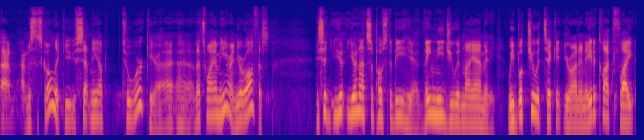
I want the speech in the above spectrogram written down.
I, I, Mr. Skolnick, you set me up to work here. I, uh, that's why I'm here in your office. He said, You're not supposed to be here. They need you in Miami. We booked you a ticket. You're on an 8 o'clock flight.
